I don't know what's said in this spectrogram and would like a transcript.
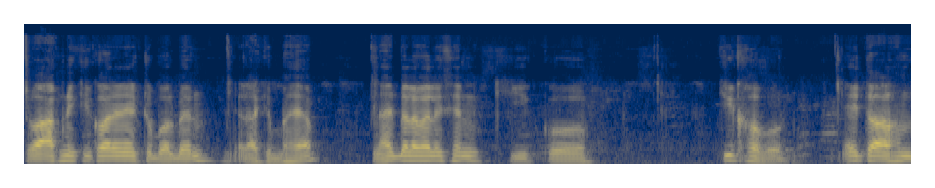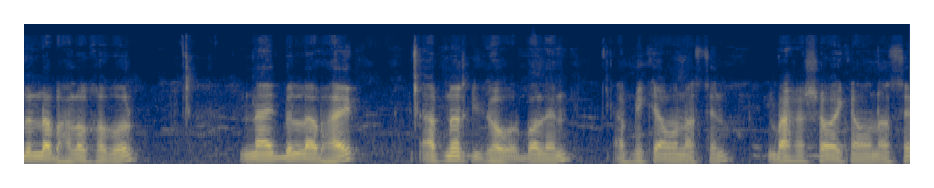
তো আপনি কি করেন একটু বলবেন, রাকিব ভাইয়া? নাইট বেলা বলেছেন কি কো কি খবর? এই তো আলহামদুলিল্লাহ ভালো খবর। নাইট বেল্লা ভাই, আপনার কি খবর বলেন? আপনি কেমন আছেন? বাসার সবাই কেমন আছে?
